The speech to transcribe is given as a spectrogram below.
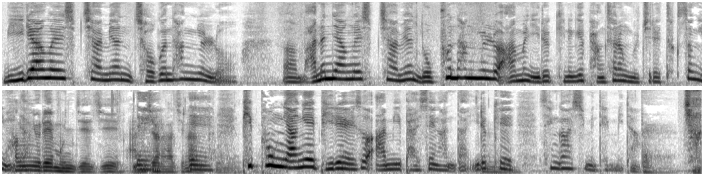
미량을 섭취하면 적은 확률로 어, 많은 양을 섭취하면 높은 확률로 암을 일으키는 게 방사능 물질의 특성입니다. 확률의 문제지 네. 안전하지는 네, 않다. 피폭량에 비례해서 암이 발생한다. 이렇게 음. 생각하시면 됩니다. 네. 참,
